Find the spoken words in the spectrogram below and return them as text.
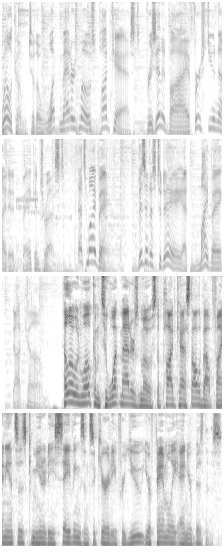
Welcome to the What Matters Most podcast, presented by First United Bank and Trust. That's my bank. Visit us today at mybank.com. Hello and welcome to What Matters Most, a podcast all about finances, community, savings, and security for you, your family, and your business.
